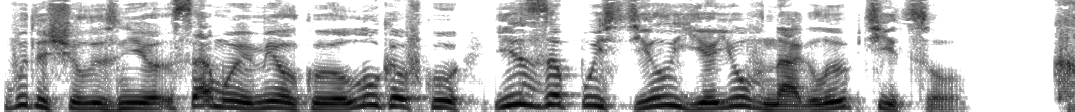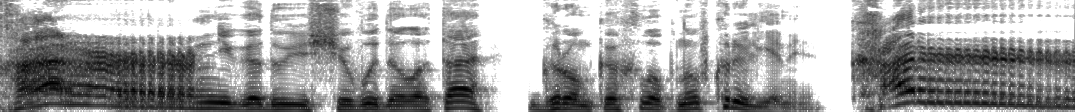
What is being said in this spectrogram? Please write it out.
вытащил из нее самую мелкую луковку и запустил ею в наглую птицу. «Харррр!» — негодующе выдала та, громко хлопнув крыльями. «Харррр!»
